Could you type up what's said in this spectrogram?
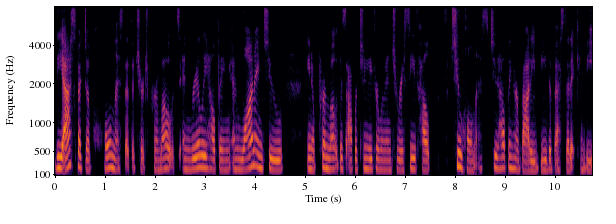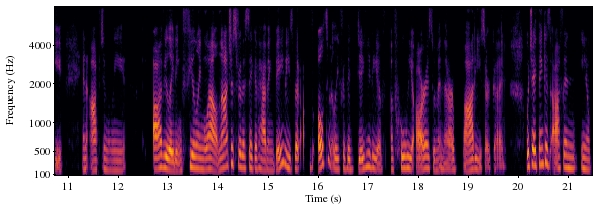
the aspect of wholeness that the church promotes and really helping and wanting to you know promote this opportunity for women to receive help to wholeness to helping her body be the best that it can be and optimally ovulating, feeling well, not just for the sake of having babies, but ultimately for the dignity of, of who we are as women, that our bodies are good, which I think is often, you know,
